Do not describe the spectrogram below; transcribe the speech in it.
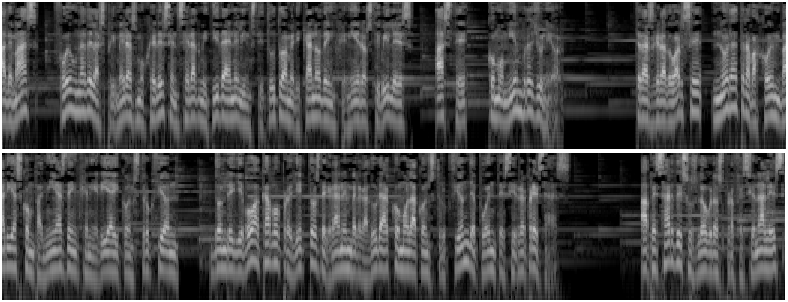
Además, fue una de las primeras mujeres en ser admitida en el Instituto Americano de Ingenieros Civiles, ASTE, como miembro junior. Tras graduarse, Nora trabajó en varias compañías de ingeniería y construcción, donde llevó a cabo proyectos de gran envergadura como la construcción de puentes y represas. A pesar de sus logros profesionales,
